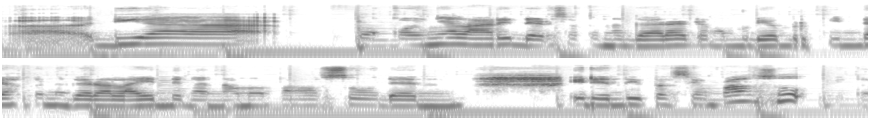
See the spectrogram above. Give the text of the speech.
uh, dia pokoknya lari dari satu negara dan kemudian berpindah ke negara lain dengan nama palsu dan identitas yang palsu gitu.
